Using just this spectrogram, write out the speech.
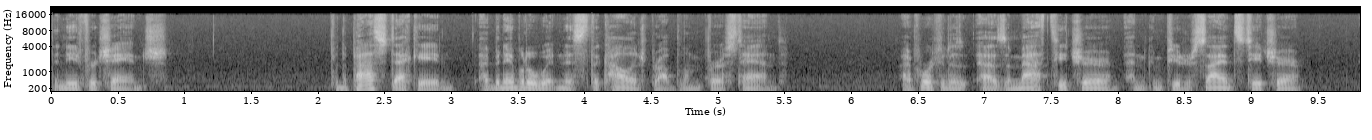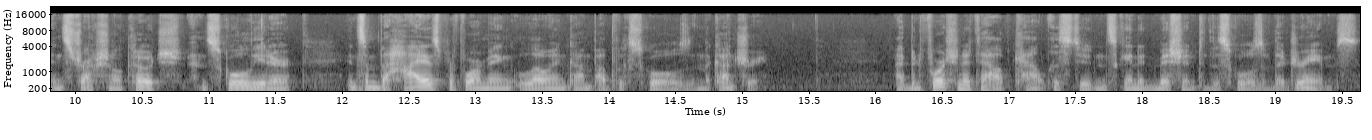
The need for change. For the past decade, I've been able to witness the college problem firsthand. I've worked as a math teacher and computer science teacher, instructional coach, and school leader in some of the highest performing low income public schools in the country. I've been fortunate to help countless students gain admission to the schools of their dreams.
